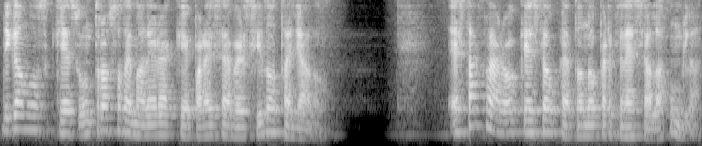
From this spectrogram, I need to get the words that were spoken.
Digamos que es un trozo de madera que parece haber sido tallado. Está claro que este objeto no pertenece a la jungla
